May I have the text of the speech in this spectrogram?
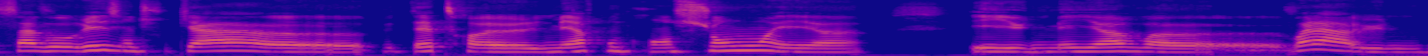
favorise en tout cas peut-être une meilleure compréhension et, et une meilleure, voilà, une,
